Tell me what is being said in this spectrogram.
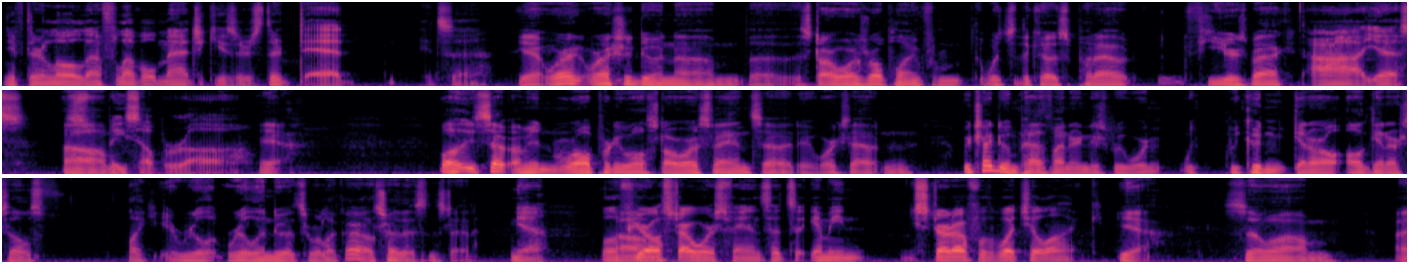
if they're low enough level magic users, they're dead. It's a Yeah, we're we're actually doing um, the, Star Wars role playing from Wizards of the Coast put out a few years back. ah yes, Um, space opera. Yeah. Well, it's, I mean, we're all pretty well Star Wars fans, so it, it works out. And we tried doing Pathfinder, and just we weren't we, we couldn't get our all get ourselves like real real into it. So we're like, oh, let's try this instead. Yeah. Well, if you're all Star Wars fans, that's I mean, you start off with what you like. Yeah. So um, I,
